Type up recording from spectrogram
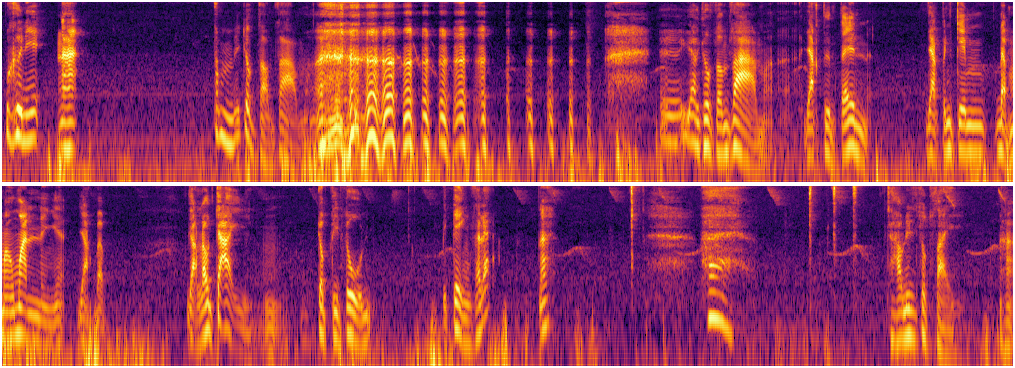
เมื่อคืนนี้นะฮะทำไมไม่จบสามสามอยากจบสามสามอยากตื่นเต้น อยากเป็นเกมแบบเมามันอย่างเงี้ย อยากแบบ อยากเล้าใจจบสี่ศูนย์ไปเก่งซะแล้วนะ เช้านี้สดใสนะฮะ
